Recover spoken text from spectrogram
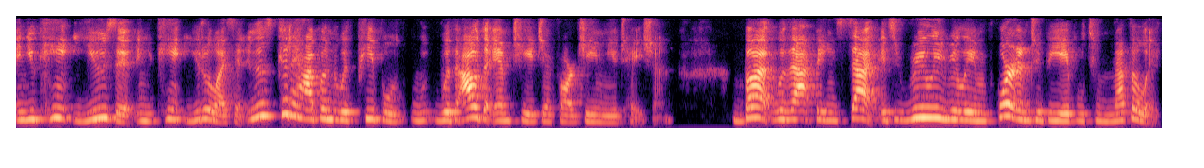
and you can't use it and you can't utilize it. And this could happen with people w- without the MTHFR gene mutation. But with that being said, it's really, really important to be able to methylate.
